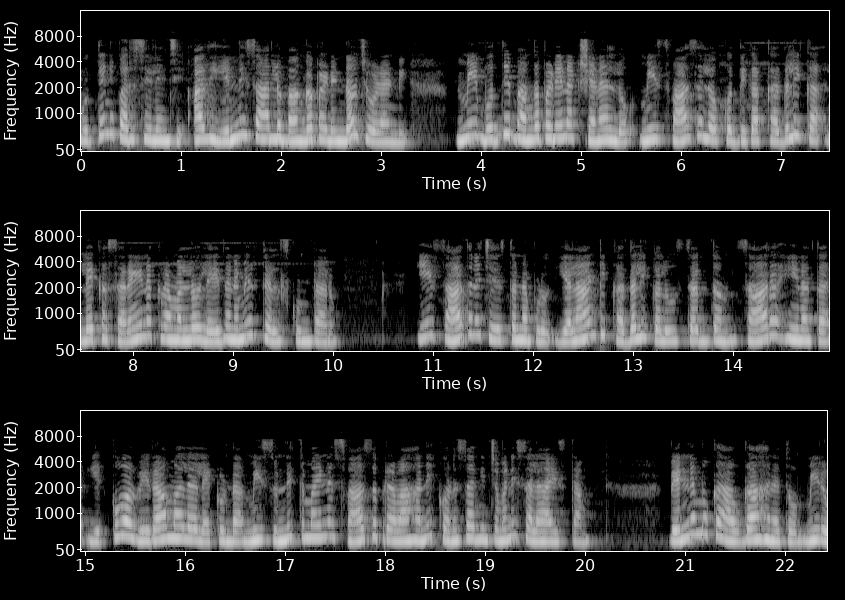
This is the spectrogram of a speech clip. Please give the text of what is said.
బుద్ధిని పరిశీలించి అది ఎన్నిసార్లు భంగపడిందో చూడండి. మీ బుద్ధి భంగపడిన క్షణంలో మీ శ్వాసలో కొద్దిగా కదలిక లేక సరైన క్రమంలో లేదని మీరు తెలుసుకుంటారు. ఈ సాధన చేస్తున్నప్పుడు ఎలాంటి కదలికలు శబ్దం సారహీనత ఎక్కువ విరామాల లేకుండా మీ సున్నితమైన శ్వాస ప్రవాహాన్ని కొనసాగించమని సలహా ఇస్తాం. వెన్నెముక అవగాహనతో మీరు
